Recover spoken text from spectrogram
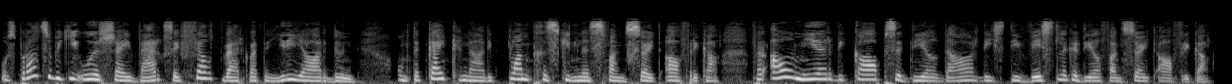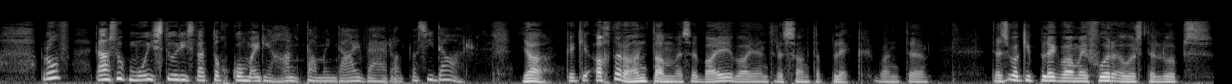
Ons praat so 'n bietjie oor sy werk, sy veldwerk wat hy hierdie jaar doen om te kyk na die plantgeskiedenis van Suid-Afrika, veral meer die Kaapse deel, daar die die westelike deel van Suid-Afrika. Prof, daar's ook mooi stories wat tog kom uit die Handtam en daai wêreld. Was jy daar? Ja, kyk jy agter Handtam is 'n baie baie interessante plek want uh dis ook die plek waar my voorouers te loops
